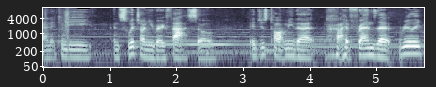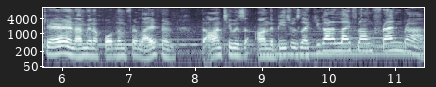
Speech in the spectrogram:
and it can be and switch on you very fast. So it just taught me that I have friends that really care and I'm gonna hold them for life. And the auntie was on the beach was like, "You got a lifelong friend, brah,"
